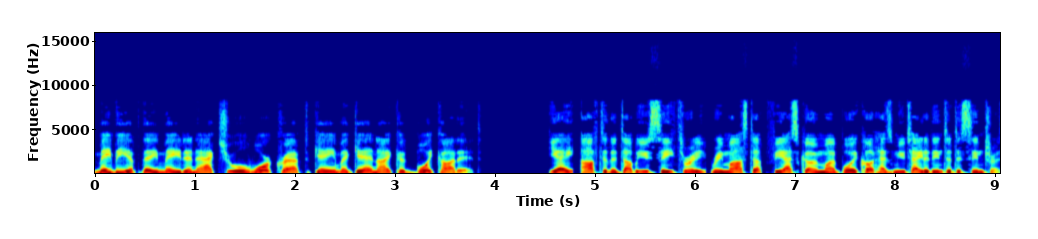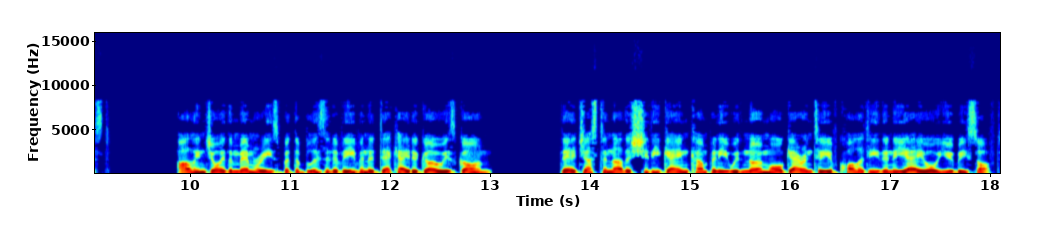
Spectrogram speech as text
maybe if they made an actual Warcraft game again I could boycott it. Yay, after the WC3 remaster fiasco my boycott has mutated into disinterest. I'll enjoy the memories but the Blizzard of even a decade ago is gone. They're just another shitty game company with no more guarantee of quality than EA or Ubisoft.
